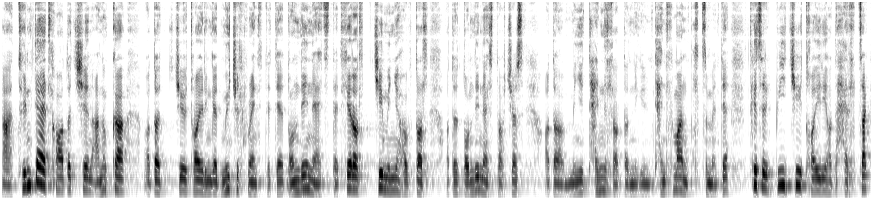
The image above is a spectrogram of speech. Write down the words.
А тэрнтэй адилхан одоо жишээ нь Анука одоо чи хоёр ингээд mutual friendтэй те дундын найзтай. Тэгэхээр бол чи миний хувьд бол одоо дундын найзтай учраас одоо миний танил одоо нэг юм танил маань болцсон байна те. Тэгэхээр зэрэг би чи хоёрын одоо харилцааг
